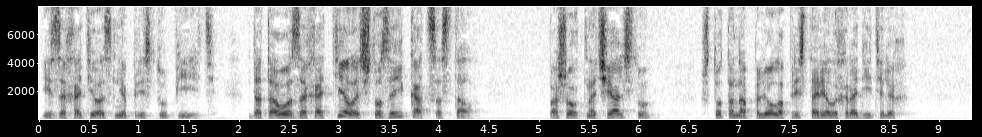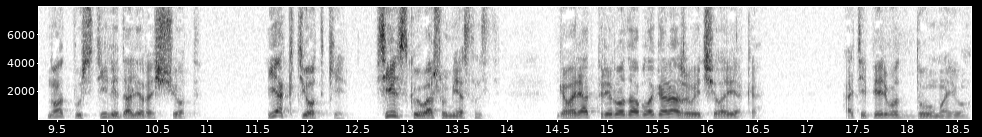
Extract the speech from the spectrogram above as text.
И захотелось мне приступить. До того захотелось, что заикаться стал. Пошел к начальству, что-то наплел о престарелых родителях. Но отпустили, дали расчет. Я к тетке, в сельскую вашу местность. Говорят, природа облагораживает человека. А теперь вот думаю,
